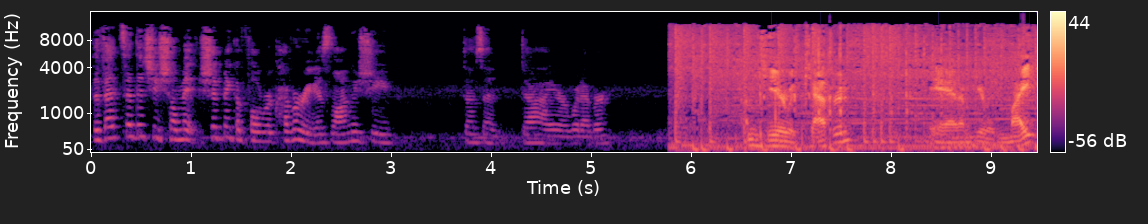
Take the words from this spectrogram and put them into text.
The vet said that she shall ma- should make a full recovery as long as she doesn't die or whatever. I'm here with Catherine, and I'm here with Mike,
